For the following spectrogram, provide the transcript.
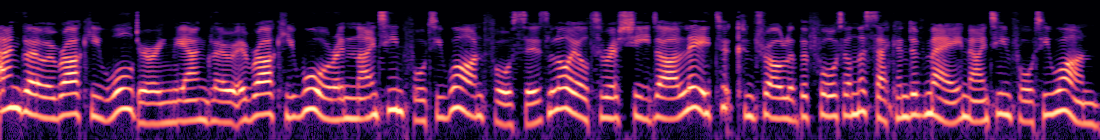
Anglo-Iraqi War During the Anglo-Iraqi War in 1941 forces loyal to Rashid Ali took control of the fort on 2 May 1941.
